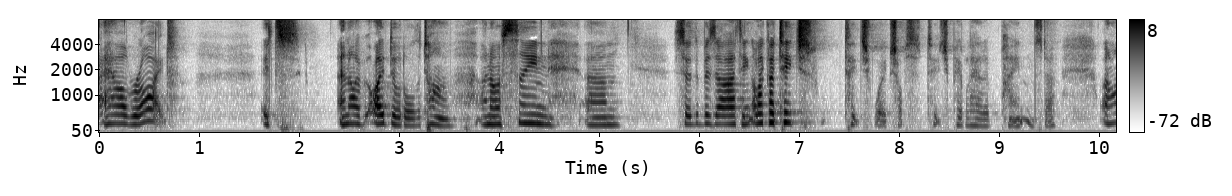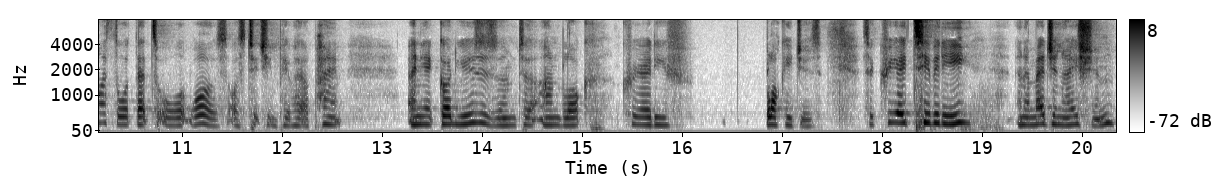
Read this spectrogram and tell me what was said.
our right. It's, and I, I do it all the time. And I've seen, um, so the bizarre thing, like I teach teach workshops, teach people how to paint and stuff. And I thought that's all it was. I was teaching people how to paint. And yet God uses them to unblock creative blockages. So creativity and imagination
